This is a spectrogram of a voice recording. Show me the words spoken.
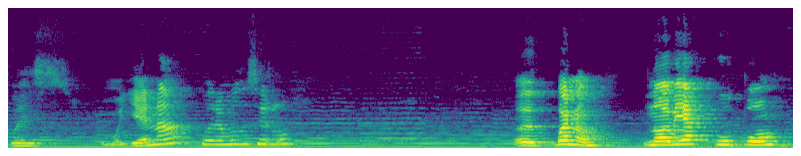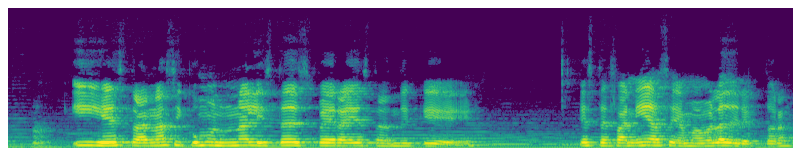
pues como llena, podríamos decirlo. Eh, bueno, no había cupo y están así como en una lista de espera y están de que Estefanía se llamaba la directora.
